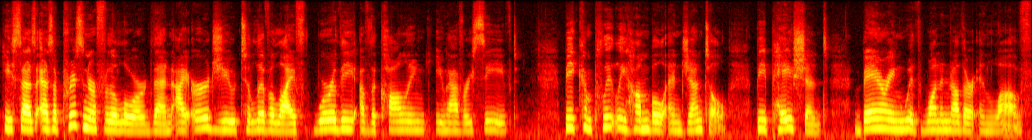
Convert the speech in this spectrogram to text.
he says, As a prisoner for the Lord, then, I urge you to live a life worthy of the calling you have received. Be completely humble and gentle. Be patient, bearing with one another in love.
